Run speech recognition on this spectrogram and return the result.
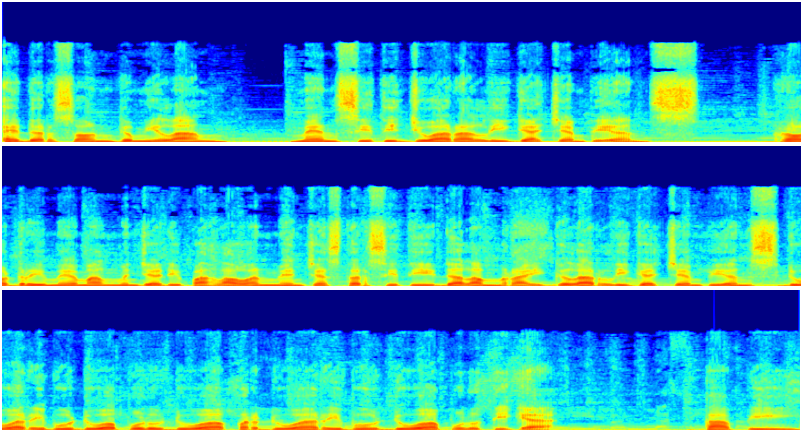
Ederson gemilang, Man City juara Liga Champions. Rodri memang menjadi pahlawan Manchester City dalam meraih gelar Liga Champions 2022 per 2023. Tapi,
